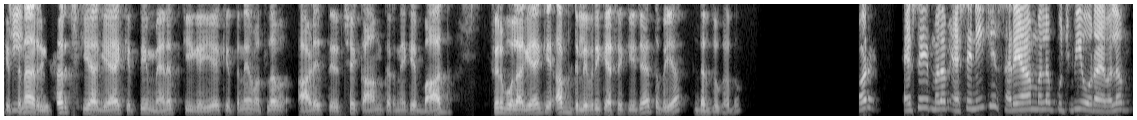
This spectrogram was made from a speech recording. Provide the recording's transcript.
कितना रिसर्च किया गया है कितनी मेहनत की गई है कितने मतलब आड़े तिरछे काम करने के बाद फिर बोला गया है कि अब डिलीवरी कैसे की जाए तो भैया डंजो कर दो। और ऐसे मतलब ऐसे नहीं कि सरेआम मतलब कुछ भी हो रहा है मतलब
